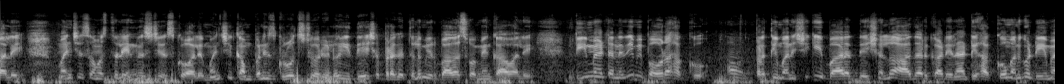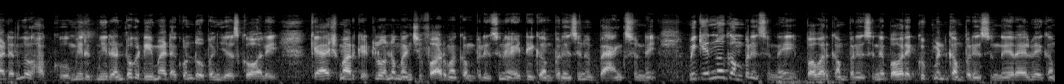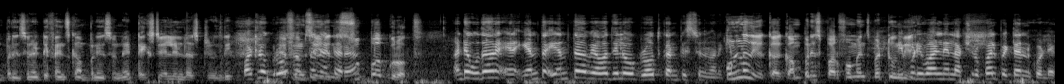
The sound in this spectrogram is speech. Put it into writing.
చదవాలి మంచి సంస్థలు ఇన్వెస్ట్ చేసుకోవాలి మంచి కంపెనీస్ గ్రోత్ స్టోరీలో ఈ దేశ ప్రగతిలో మీరు భాగస్వామ్యం కావాలి. డీమ్యాట్ అనేది మీ పౌర హక్కు. ప్రతి మనిషికి భారతదేశంలో ఆధార్ కార్డు ఎలాంటి హక్కు మనకు డీమ్యాట్ అనేది ఒక హక్కు. మీరు మీరంటూ ఒక డీమ్యాట్ అకౌంట్ ఓపెన్ చేసుకోవాలి. క్యాష్ మార్కెట్లో ఉన్న మంచి ఫార్మా కంపెనీస్ ఉన్నాయి ఐటీ కంపెనీస్ ఉన్నాయి బ్యాంక్స్ ఉన్నాయి. మీకు ఎన్నో కంపెనీస్ ఉన్నాయి. పవర్ కంపెనీస్ ఉన్నాయి పవర్ ఎక్విప్మెంట్ కంపెనీస్ ఉన్నాయి రైల్వే కంపెనీస్ ఉన్నాయి డిఫెన్స్ కంపెనీస్ ఉన్నాయి టెక్స్టైల్ ఇండస్ట్రీ ఉంది? సూపర్ గ్రోత్ అంటే ఉదాహరణ ఎంత ఎంత వ్యవధిలో గ్రోత్ కనిపిస్తుంది మనకి? ఉన్నది కంపెనీస్ పర్ఫార్మెన్స్ ఇప్పుడు ఇవాళ నేను లక్ష రూపాయలు పెట్టాను అనుకోండి.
